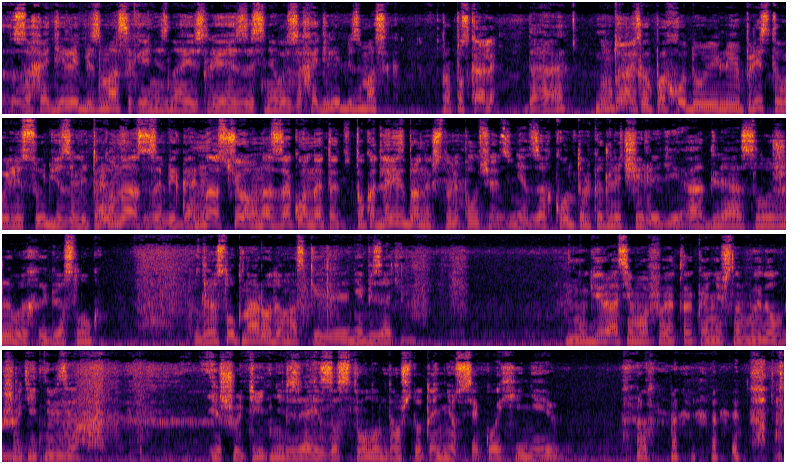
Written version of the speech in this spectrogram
Заходили без масок, я не знаю, если заснялось, заходили без масок. Пропускали. Да. Ну, Ну, то как, есть- по ходу или приставы, или судьи залетали, Так у нас, забегали. у нас что, у нас закон это только для избранных, что ли, получается? Нет, закон только для челяди, а для служивых и для слуг. Для слуг народа маски не обязательно. Ну, Герасимов это, конечно, выдал. Шутить нельзя. И шутить нельзя, и за ствол он там что-то нес, всякую ахинею.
